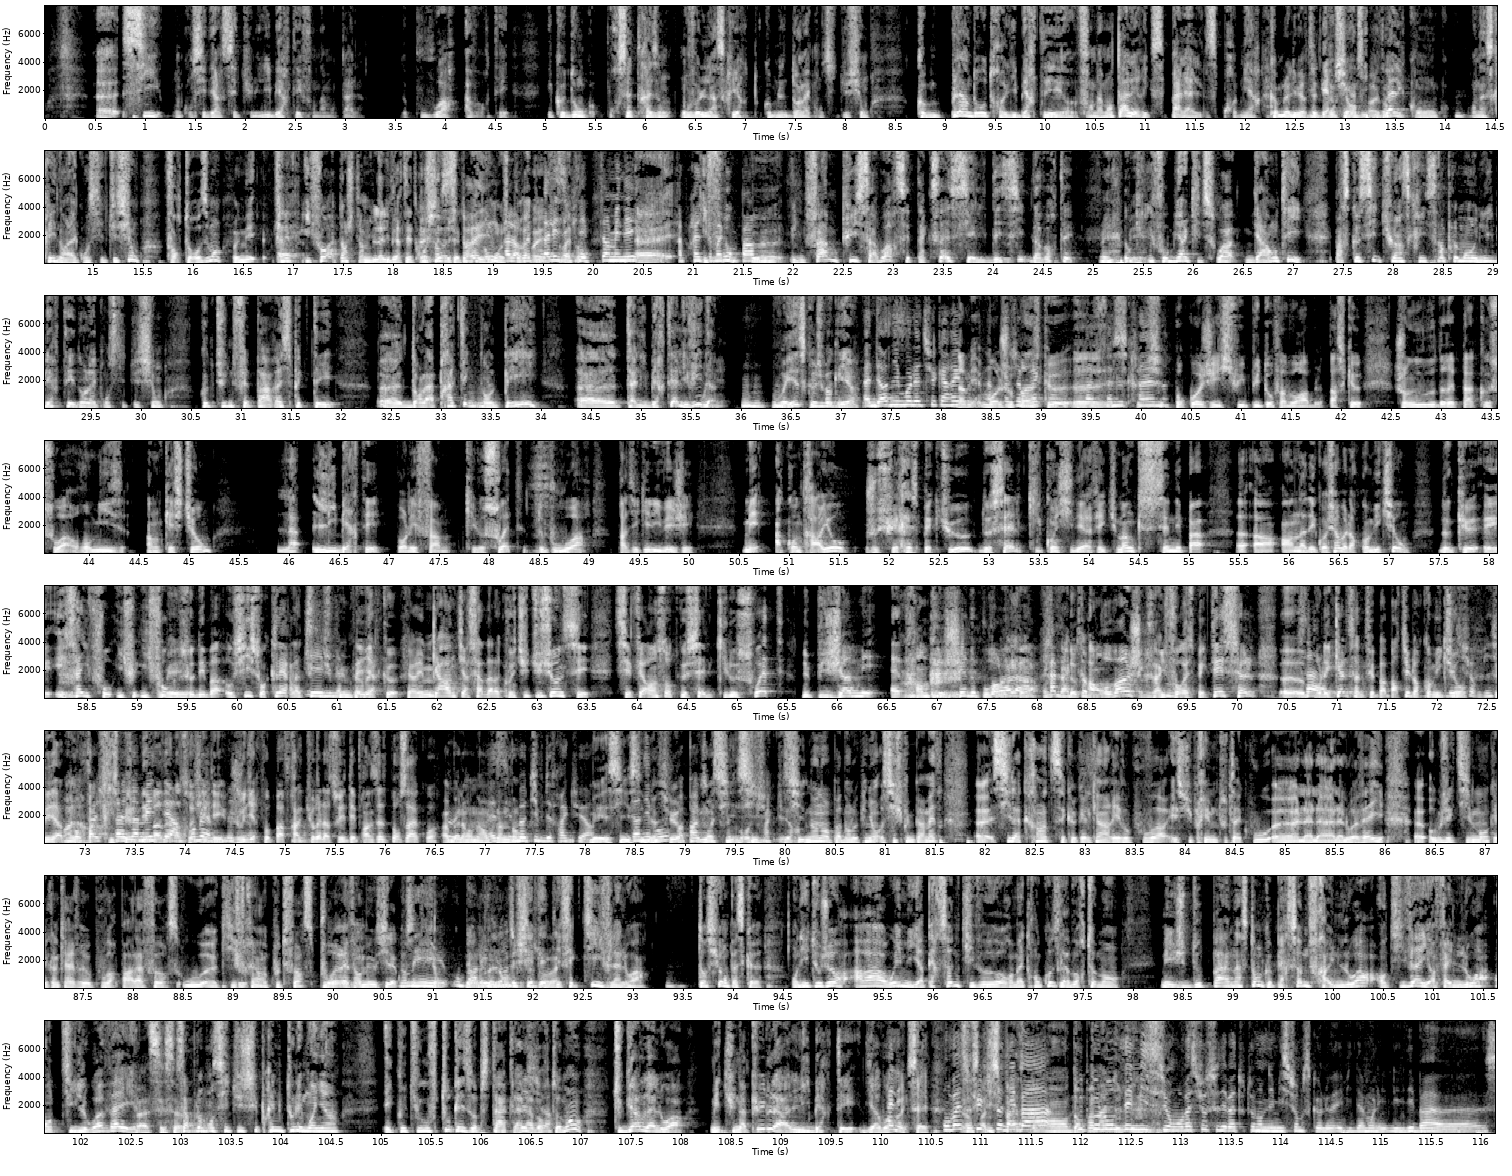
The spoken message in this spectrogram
Euh, si on considère que c'est une liberté fondamentale de pouvoir avorter, et que donc, pour cette raison, on veut l'inscrire comme dans la Constitution comme plein d'autres libertés euh, fondamentales, Eric, c'est pas la première comme la liberté, de conscience, par exemple, qu'on inscrit dans la Constitution. Fort heureusement. Oui, mais euh, il faut. Attends, je termine. La liberté de conscience, c'est pareil. allez-y, terminé. Euh, Après, je il faut qu'une femme puisse avoir cet accès si elle décide d'avorter. Donc, il faut bien qu'il soit garanti, parce que si tu inscris simplement une liberté dans la Constitution que tu ne fais pas respecter euh, dans la pratique, dans le pays, euh, ta liberté, elle est vide. Vous voyez ce que je veux dire Un dernier mot là-dessus, Karim Moi, je pense que. Euh, pourquoi j'y suis plutôt favorable Parce que je ne voudrais pas que soit remise en question la liberté pour les femmes qui le souhaitent de pouvoir pratiquer l'IVG. Mais à contrario, je suis respectueux de celles qui considèrent effectivement que ce n'est pas euh, en, adéquation avec leurs convictions. Donc, euh, et, ça, il faut, il faut, que ce débat aussi soit clair là-dessus. C'est-à-dire que garantir ça dans la Constitution, c'est faire en sorte que celles qui le souhaitent ne puissent jamais être empêchées de pouvoir le faire. Donc, en revanche, il faut respecter celles euh, pour lesquelles ça ne fait pas partie de leurs convictions. Il ne faut pas crisper le débat dans la société. Je veux dire, il ne faut pas fracturer la société française pour ça. Quoi. Ah ben là, on est en plein C'est le motif de fracture. Mais si, si bien sûr. Moi, si, non, non, pas dans l'opinion. Si je puis me permettre, euh, si la crainte c'est que quelqu'un arrive au pouvoir et supprime tout à coup euh, la, la, la, loi Veil, euh, objectivement, quelqu'un qui arriverait au pouvoir par la force ou qui ferait un coup de force pourrait réformer aussi la Constitution. Mais, on peut l'empêcher d'être effective, la loi. Attention, parce que on dit toujours ah oui, mais il y a personne qui veut remettre en cause l'avortement. Mais je ne doute pas un instant que personne fera une loi anti-veille, enfin une loi anti-loi veille. Bah, Simplement, si tu supprimes tous les moyens et que tu ouvres tous les obstacles à l'avortement, tu gardes la loi mais tu n'as plus la liberté d'y avoir accès. On va suivre ce débat tout au long de, l'émission. On va suivre ce débat tout au long de l'émission parce que évidemment les, débats euh,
